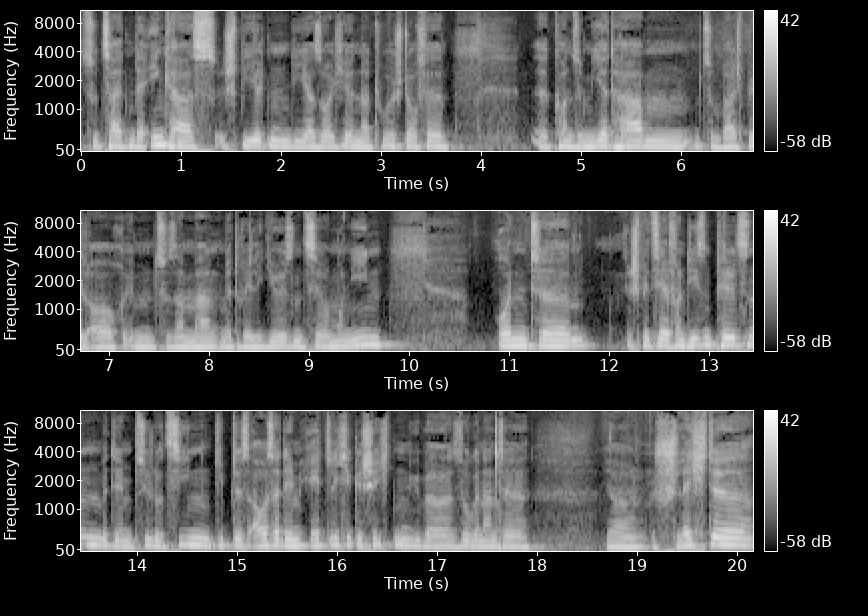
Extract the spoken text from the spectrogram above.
zu Zeiten der Inkas spielten, die ja solche Naturstoffe konsumiert haben, zum Beispiel auch im Zusammenhang mit religiösen Zeremonien. Und äh, Speziell von diesen Pilzen mit dem Psilocin gibt es außerdem etliche Geschichten über sogenannte ja, schlechte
